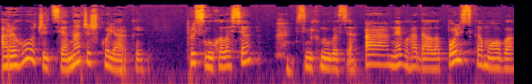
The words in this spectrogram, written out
а регочуться, наче школярки. Прислухалася, всміхнулася, а не вгадала польська мова.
